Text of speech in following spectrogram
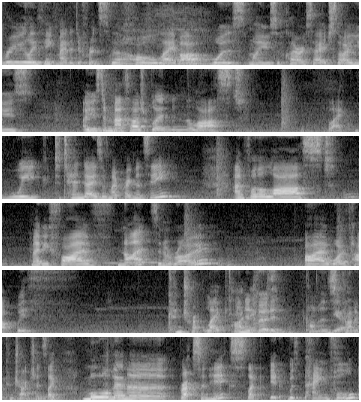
really think made a difference to the whole labour, was my use of clary sage. So I used I used a massage blend in the last like week to ten days of my pregnancy, and for the last maybe five nights in a row, I woke up with contract like inverted commas Yeah. kind of contractions like more than a Braxton Hicks like it was painful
